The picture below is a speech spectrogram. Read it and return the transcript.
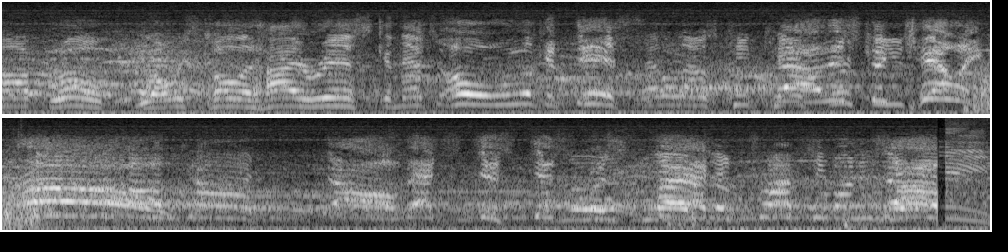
top rope. You always call it high risk, and that's, oh, look at this. That allows Kid Now this could kill him. Oh, Oh, God! no, that's just Lowest blood disrespect. and drops him on his No. head.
